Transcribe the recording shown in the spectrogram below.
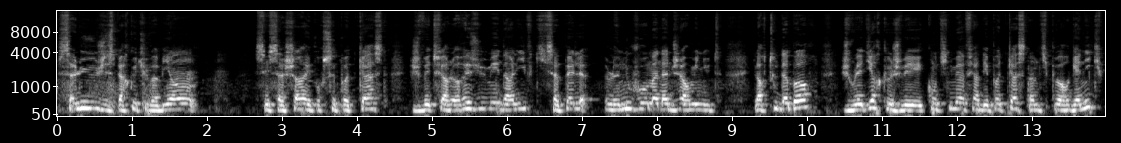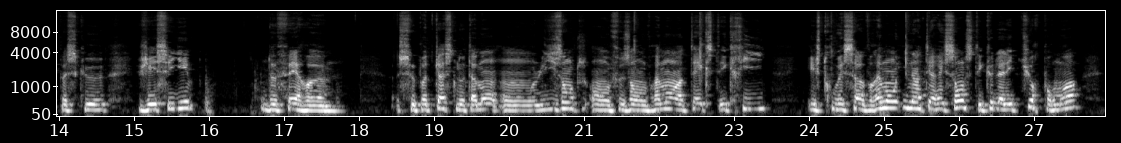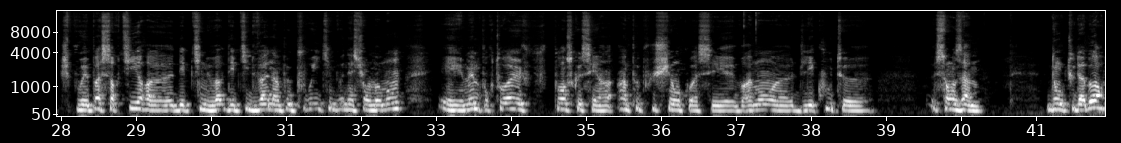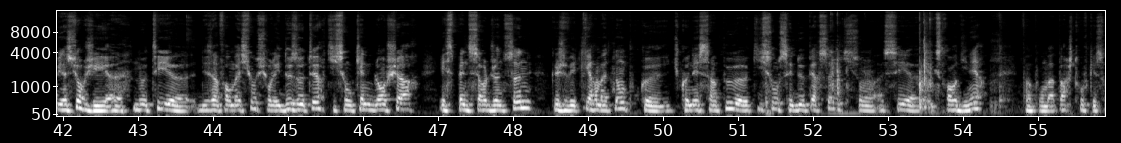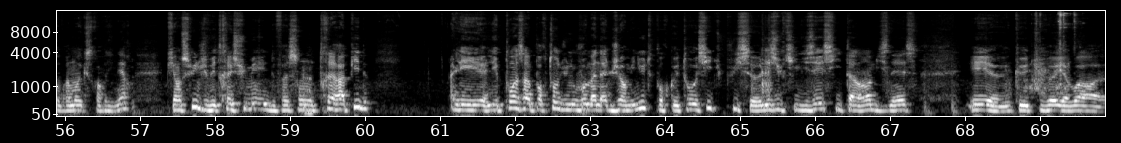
Salut, j'espère que tu vas bien. C'est Sacha et pour ce podcast, je vais te faire le résumé d'un livre qui s'appelle Le nouveau manager minute. Alors tout d'abord, je voulais dire que je vais continuer à faire des podcasts un petit peu organiques parce que j'ai essayé de faire euh, ce podcast notamment en lisant, en faisant vraiment un texte écrit et je trouvais ça vraiment inintéressant. C'était que de la lecture pour moi. Je pouvais pas sortir euh, des petites des petites vannes un peu pourries qui me venaient sur le moment. Et même pour toi je pense que c'est un, un peu plus chiant quoi. C'est vraiment euh, de l'écoute euh, sans âme. Donc tout d'abord bien sûr j'ai noté des informations sur les deux auteurs qui sont Ken Blanchard et Spencer Johnson que je vais te lire maintenant pour que tu connaisses un peu qui sont ces deux personnes qui sont assez extraordinaires. Enfin pour ma part je trouve qu'elles sont vraiment extraordinaires. Puis ensuite, je vais te résumer de façon très rapide les, points importants du nouveau manager minute pour que toi aussi tu puisses euh, les utiliser si tu as un business et euh, que tu veuilles avoir euh,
